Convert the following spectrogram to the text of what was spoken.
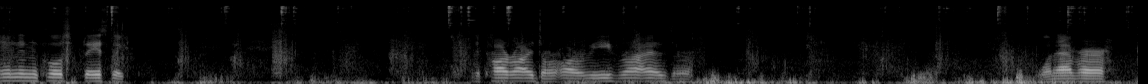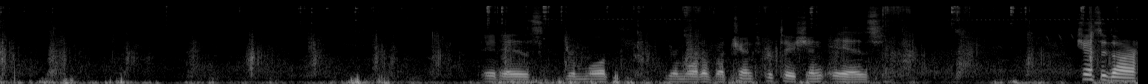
and in a close place like the car rides or RV rides or whatever. it is your mode your mode of transportation is chances are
